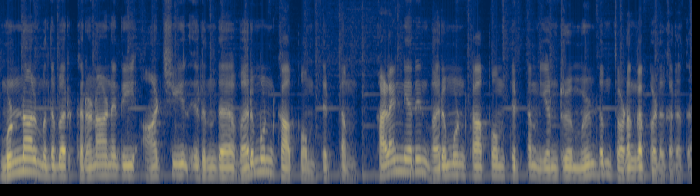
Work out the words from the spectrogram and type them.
முன்னாள் முதல்வர் கருணாநிதி ஆட்சியில் இருந்த வருமுன் காப்போம் திட்டம் கலைஞரின் வருமுன் காப்போம் திட்டம் என்று மீண்டும் தொடங்கப்படுகிறது.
